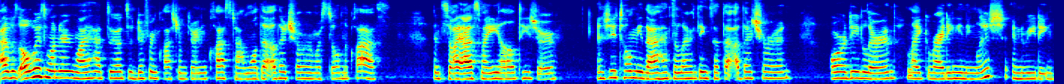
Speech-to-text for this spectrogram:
I was always wondering why I had to go to a different classroom during class time while the other children were still in the class. And so I asked my ELL teacher, and she told me that I had to learn things that the other children already learned, like writing in English and reading.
